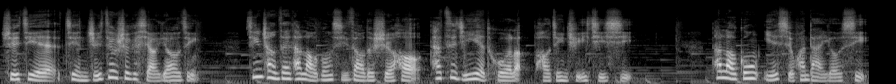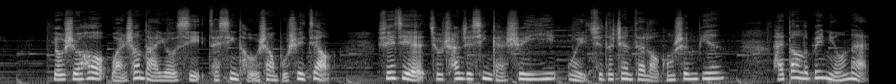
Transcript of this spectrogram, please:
学姐简直就是个小妖精，经常在她老公洗澡的时候，她自己也脱了跑进去一起洗。她老公也喜欢打游戏，有时候晚上打游戏在兴头上不睡觉，学姐就穿着性感睡衣，委屈地站在老公身边，还倒了杯牛奶，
